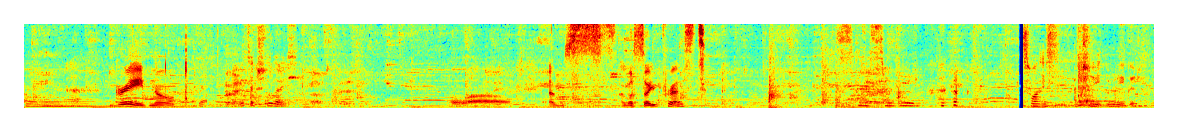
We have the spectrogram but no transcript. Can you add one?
Uh, Great, no? yeah, it's actually nice. Oh wow. I'm s I was so impressed. smells so good. this one is actually really good.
